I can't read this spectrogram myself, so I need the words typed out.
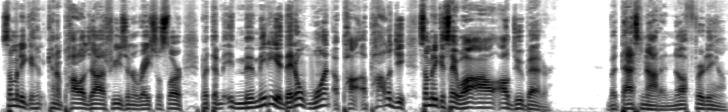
Somebody can, can apologize for using a racial slur, but the, the media they don't want apo- apology. Somebody can say, "Well, I'll I'll do better," but that's not enough for them.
